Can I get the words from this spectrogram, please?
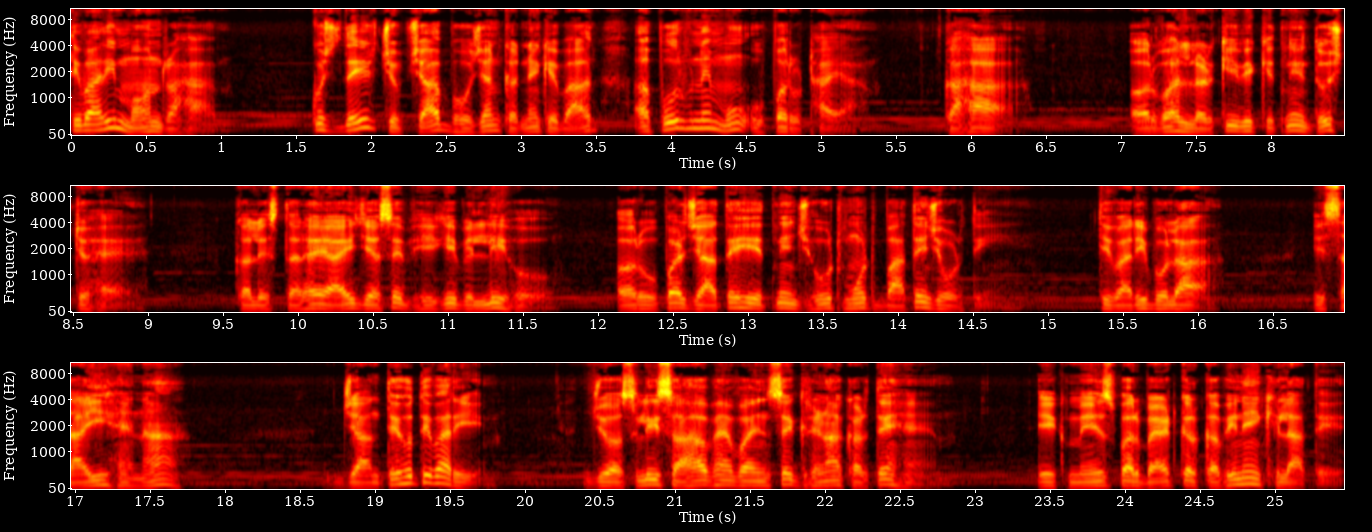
तिवारी मौन रहा। कुछ देर चुपचाप भोजन करने के बाद अपूर्व ने मुँह ऊपर उठाया। कहा और वह लड़की भी कितनी दुष्ट है। कल इस तरह आई जैसे भीगी बिल्ली हो, और ऊपर जाते ही इतनी झूठ मूठ बातें जोड़ती। तिवारी बोला, ईसाई है ना? जानते हो तिवारी, जो असली साहब हैं वह इनसे घृणा करते हैं। एक मेज पर बैठकर कभी नहीं खिलाते,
